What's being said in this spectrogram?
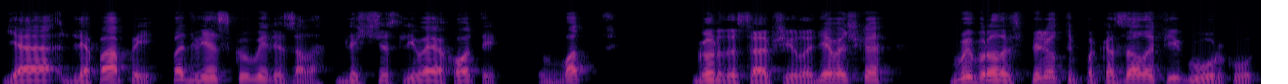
Я для папы подвеску вырезала для счастливой охоты. Вот, — гордо сообщила девочка, выбралась вперед и показала фигурку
